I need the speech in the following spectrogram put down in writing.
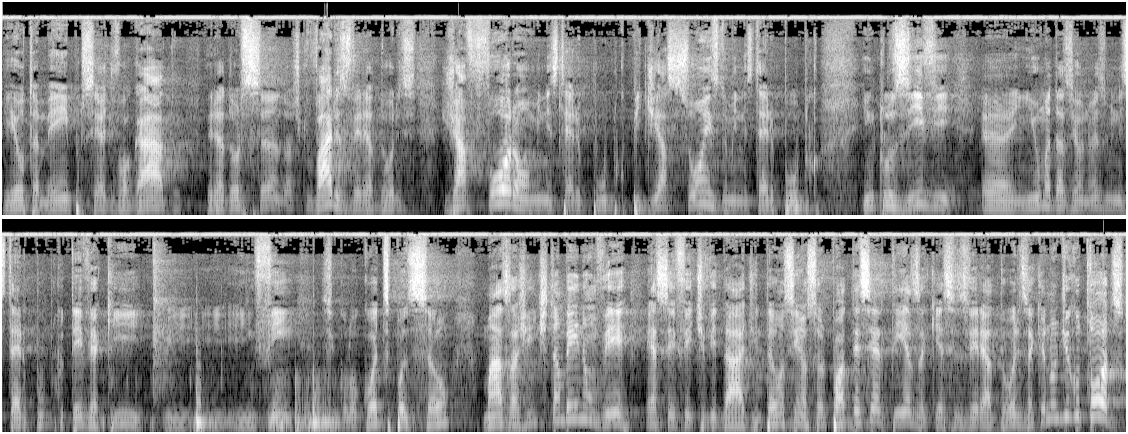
eu também, por ser advogado, vereador Sandro, acho que vários vereadores já foram ao Ministério Público pedir ações do Ministério Público. Inclusive, eh, em uma das reuniões, o Ministério Público teve aqui e, e, enfim, se colocou à disposição, mas a gente também não vê essa efetividade. Então, assim, o senhor pode ter certeza que esses vereadores, aqui eu não digo todos,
